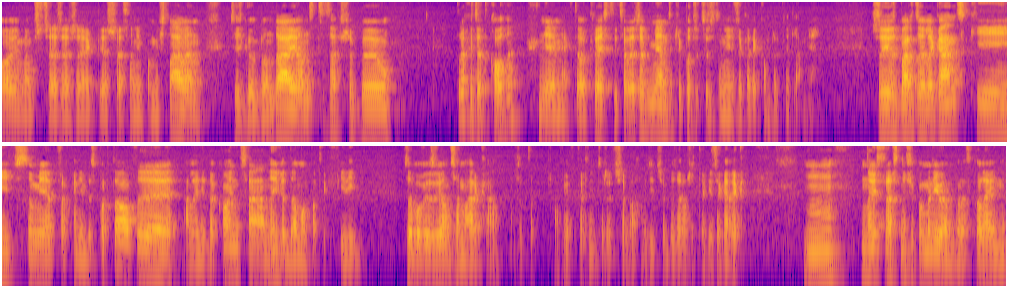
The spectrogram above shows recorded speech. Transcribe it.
powiem Wam szczerze, że jak pierwszy raz o nim pomyślałem, gdzieś go oglądając, to zawsze był trochę dziadkowy. Nie wiem jak to określić, ale że miałem takie poczucie, że to nie jest zegarek kompletnie dla mnie. Że jest bardzo elegancki, w sumie trochę niby sportowy, ale nie do końca. No i wiadomo, Patek Filip, zobowiązująca marka, że to prawie w garniturze trzeba chodzić, żeby założyć taki zegarek. Mm, no i strasznie się pomyliłem po raz kolejny.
